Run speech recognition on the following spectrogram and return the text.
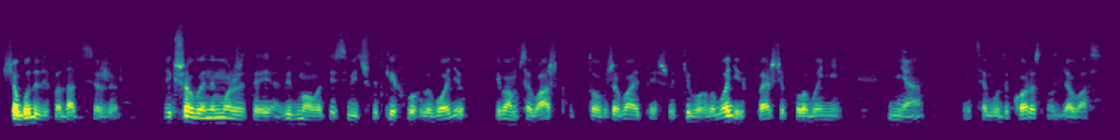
що буде відкладатися жир. Якщо ви не можете відмовитись від швидких вуглеводів і вам це важко, то вживайте швидкі вуглеводі в першій половині дня, і це буде корисно для вас.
